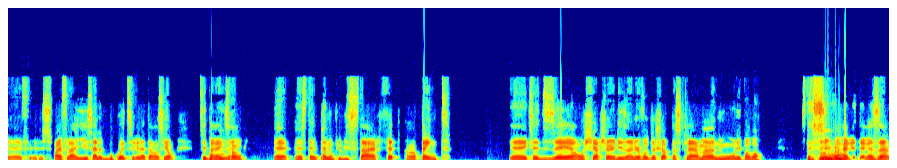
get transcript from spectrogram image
euh, super flyés, ça a beaucoup attiré l'attention. Tu sais, par mm-hmm. exemple, c'est un panneau publicitaire fait en paint euh, que ça disait on cherche un designer Photoshop parce que clairement, nous, on n'est pas bon. C'était super mm. intéressant.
